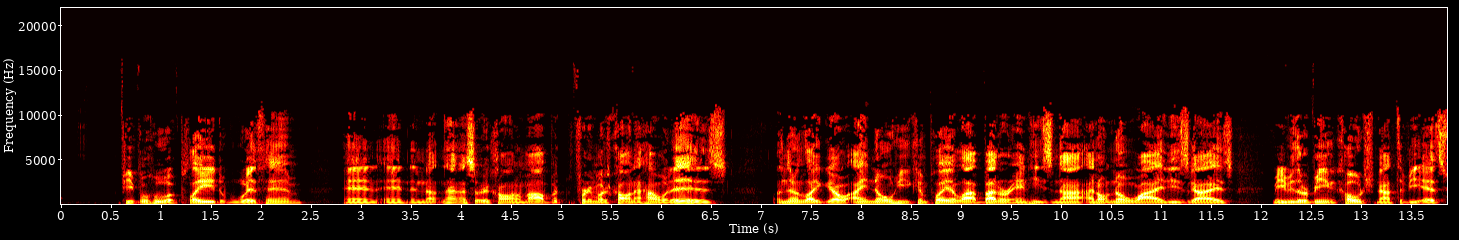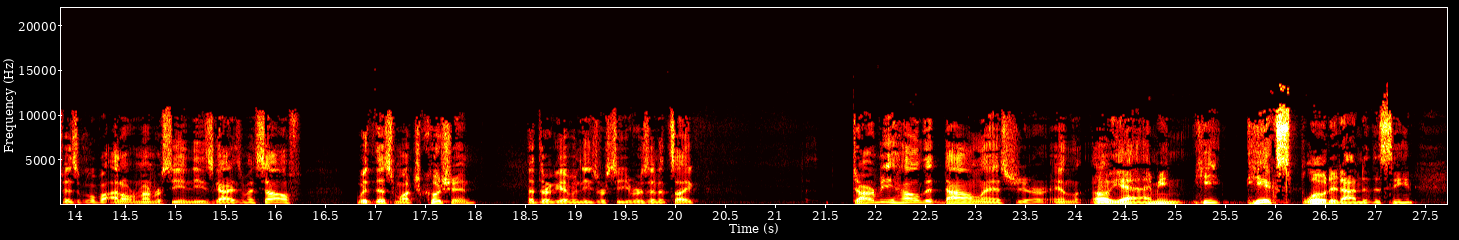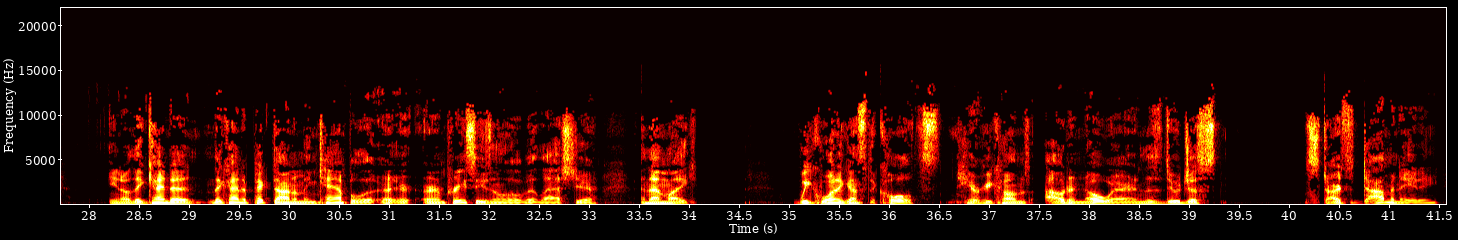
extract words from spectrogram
people who have played with him and and, and not, not necessarily calling him out, but pretty much calling it how it is. And they're like, yo, I know he can play a lot better and he's not. I don't know why these guys maybe they're being coached not to be as physical, but I don't remember seeing these guys myself with this much cushion that they're giving these receivers and it's like Darby held it down last year and oh yeah. I mean, he he exploded onto the scene. You know, they kind of they kind of picked on him in camp a or, er, or er, er, in preseason a little bit last year, and then like week one against the Colts, here he comes out of nowhere, and this dude just starts dominating.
